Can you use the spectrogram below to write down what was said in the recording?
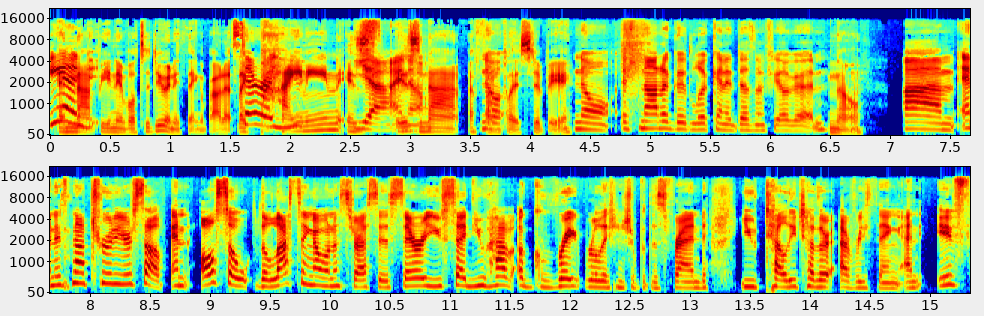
and, and not being able to do anything about it. Like Sarah, you- pining is Yeah, is not a fun No. place to be. no, it's not a good look, and it doesn't feel good. No. Um, and it's not true to yourself. And also, the last thing I want to stress is, Sarah, you said you have a great relationship with this friend. You tell each other everything, and if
